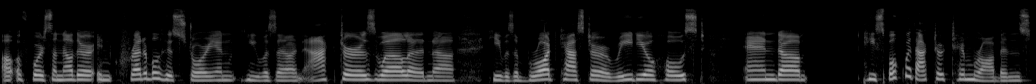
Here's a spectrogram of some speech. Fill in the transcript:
uh, of course, another incredible historian. He was an actor as well, and uh, he was a broadcaster, a radio host, and uh, he spoke with actor Tim Robbins.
